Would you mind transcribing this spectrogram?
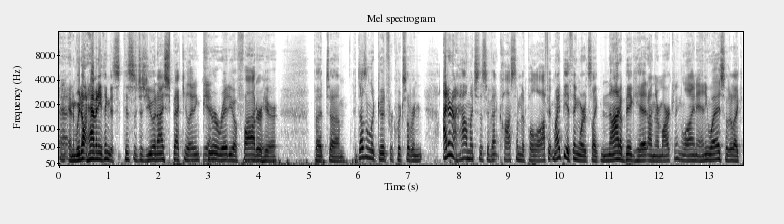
And, and we don't have anything that's. This is just you and I speculating, pure radio fodder here. But um, it doesn't look good for Quiksilver. And I don't know how much this event cost them to pull off. It might be a thing where it's like not a big hit on their marketing line anyway. So they're like,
